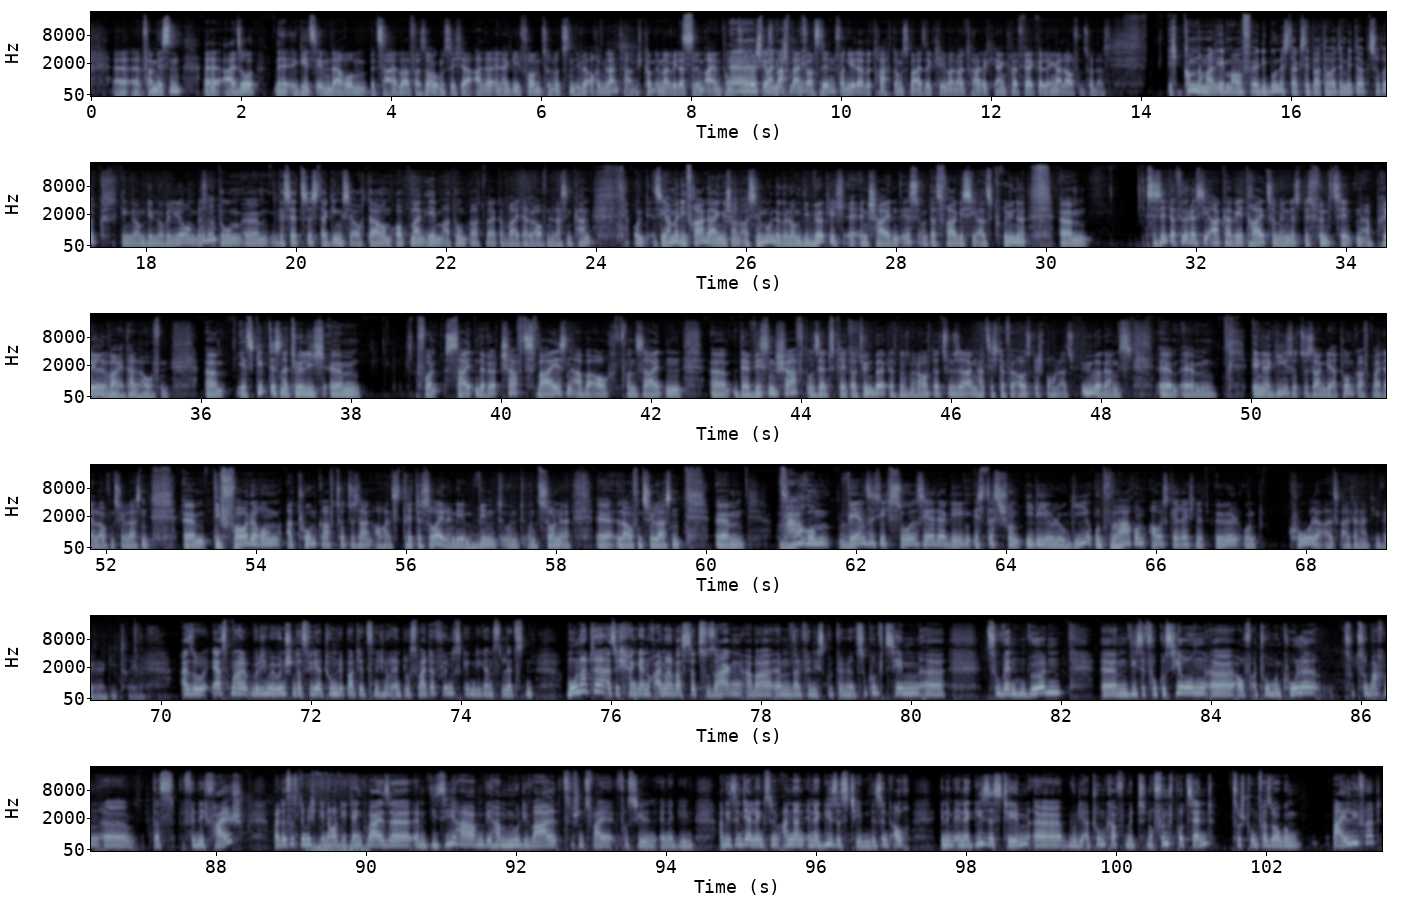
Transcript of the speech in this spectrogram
vermissen. also geht es eben darum, bezahlbar, versorgungssicher alle Energieformen zu nutzen, die wir auch im Land haben. Ich komme immer wieder zu dem einen Punkt äh, zurück. Äh, es macht einfach Sinn, von jeder Betrachtungsweise klimaneutrale Kernkraftwerke länger laufen zu lassen. ich komme noch mal eben auf äh, die Bundestagsdebatte heute Mittag zurück. Es ging ja um die Novellierung des mhm. Atomgesetzes. Da ging es ja auch darum, ob man eben Atomkraftwerke weiterlaufen lassen kann. Und Sie haben ja die Frage eigentlich schon aus dem Munde genommen, die wirklich äh, entscheidend ist. Und das frage ich Sie als Grüne. Ähm, Sie sind dafür, dass die AKW 3 zumindest bis 15. April weiterlaufen. Ähm, jetzt gibt es natürlich ähm, von Seiten der Wirtschaftsweisen, aber auch von Seiten äh, der Wissenschaft. Und selbst Greta Thunberg, das muss man auch dazu sagen, hat sich dafür ausgesprochen, als Übergangsenergie ähm, ähm, sozusagen die Atomkraft weiterlaufen zu lassen. Ähm, die Forderung, Atomkraft sozusagen auch als dritte Säule neben Wind und, und Sonne äh, laufen zu lassen. Warum wehren Sie sich so sehr dagegen? Ist das schon Ideologie? Und warum ausgerechnet Öl und Kohle als alternative Energieträger? Also erstmal würde ich mir wünschen, dass wir die Atomdebatte jetzt nicht noch endlos weiterführen. Das ging die ganzen letzten Monate. Also ich kann gerne noch einmal was dazu sagen, aber ähm, dann finde ich es gut, wenn wir uns Zukunftsthemen äh, zuwenden würden. Ähm, diese Fokussierung äh, auf Atom und Kohle zuzumachen, äh, das finde ich falsch, weil das ist nämlich genau die Denkweise, ähm, die Sie haben. Wir haben nur die Wahl zwischen zwei fossilen Energien. Aber wir sind ja längst in einem anderen Energiesystem. Wir sind auch in einem Energiesystem, äh, wo die Atomkraft mit noch 5 Prozent zur Stromversorgung beiliefert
